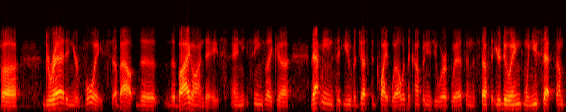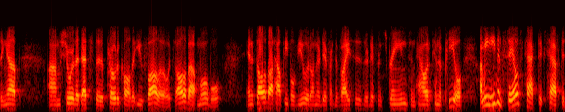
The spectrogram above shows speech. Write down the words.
uh, dread in your voice about the the bygone days, and it seems like uh, that means that you've adjusted quite well with the companies you work with and the stuff that you're doing. When you set something up, I'm sure that that's the protocol that you follow. It's all about mobile, and it's all about how people view it on their different devices, their different screens, and how it can appeal. I mean, even sales tactics have to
